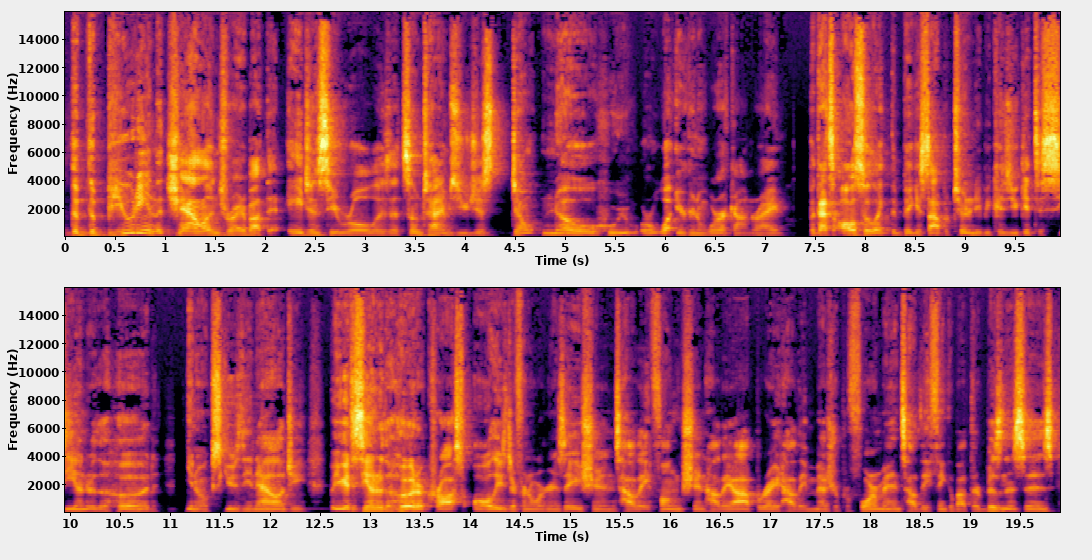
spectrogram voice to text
the the beauty and the challenge right about the agency role is that sometimes you just don't know who or what you're going to work on, right? But that's also like the biggest opportunity because you get to see under the hood, you know, excuse the analogy, but you get to see under the hood across all these different organizations, how they function, how they operate, how they measure performance, how they think about their businesses.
